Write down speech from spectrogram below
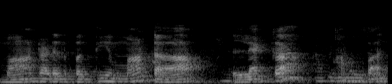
మాట్లాడిన ప్రతి మాట లెక్క అబ్బా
